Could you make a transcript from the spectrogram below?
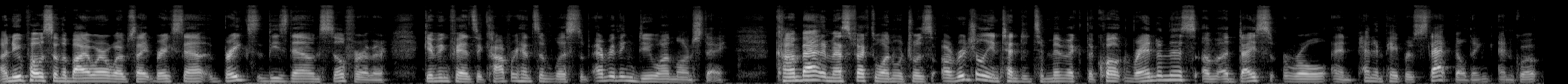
A new post on the BioWare website breaks down breaks these down still further, giving fans a comprehensive list of everything due on launch day. Combat in Mass Effect 1, which was originally intended to mimic the quote randomness of a dice roll and pen and paper stat building, end quote,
